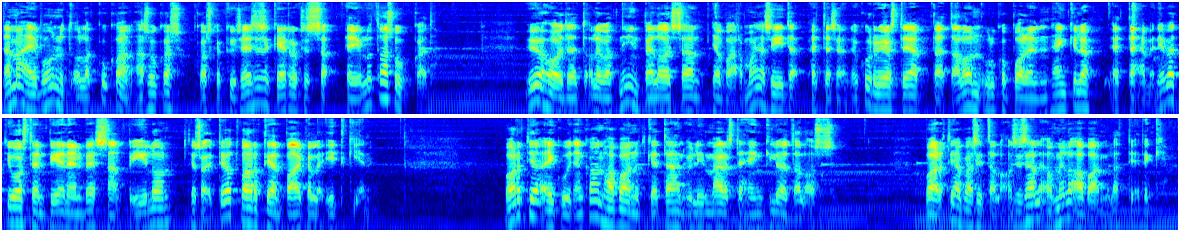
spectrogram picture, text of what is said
Tämä ei voinut olla kukaan asukas, koska kyseisessä kerroksessa ei ollut asukkaita. Yöhoitajat olivat niin peloissaan ja varmoja siitä, että se on joku ryöstäjä tai talon ulkopuolinen henkilö, että he menivät juosten pieneen vessaan piiloon ja soittivat vartijan paikalle itkien. Vartija ei kuitenkaan havainnut ketään ylimääräistä henkilöä talossa. Vartija pääsi talon sisälle omilla avaimilla tietenkin.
